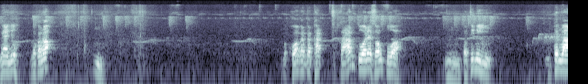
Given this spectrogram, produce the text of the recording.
แม่นอยู่แล้วก็เนาะอืมมา ขอกันกระคักสามตัวและสองตัว อืมตอนที่นี่เพิ่นว่า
